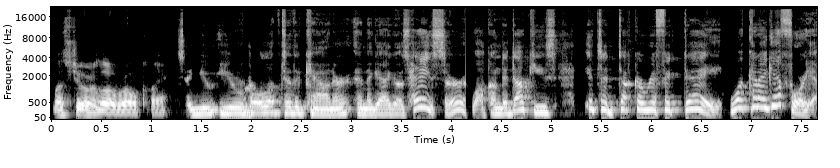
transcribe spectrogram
Let's do a little role play. So you you roll up to the counter, and the guy goes, "Hey, sir, welcome to Duckies. It's a duckerific day. What can I get for you?"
